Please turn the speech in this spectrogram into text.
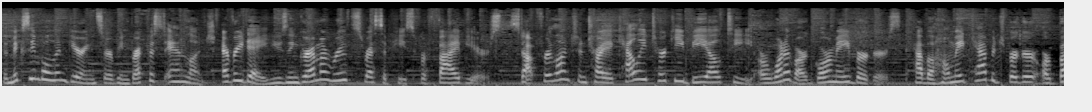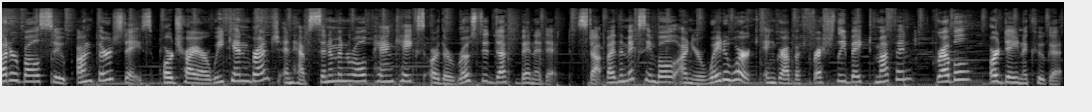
The Mixing Bowl in Gering serving breakfast and lunch every day using Grandma Ruth's recipes for five years. Stop for lunch and try a Cali Turkey BLT or one of our gourmet burgers. Have a homemade cabbage burger or butterball soup on Thursdays. Or try our weekend brunch and have cinnamon roll pancakes or the roasted duck benedict. Stop by the Mixing Bowl on your way to work and grab a freshly baked muffin, Grebel, or Dana Kuga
